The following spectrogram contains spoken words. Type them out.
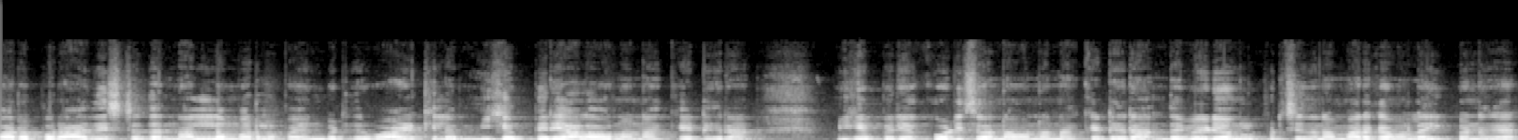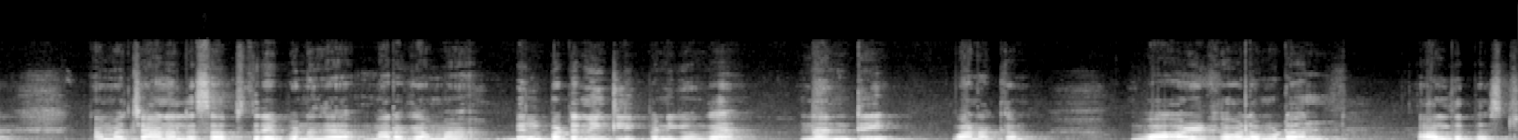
வரப்போகிற அதிர்ஷ்டத்தை நல்ல முறையில் பயன்படுத்தி வாழ்க்கையில் மிகப்பெரிய அளவனை நான் கேட்டுக்கிறேன். மிகப்பெரிய கோடி சொன்னவனை நான் கேட்டுக்கிறேன். இந்த வீடியோ உங்களுக்கு பிடிச்சிருந்தனா மறக்காமல் லைக் பண்ணுங்கள் நம்ம சேனலை சப்ஸ்கிரைப் பண்ணுங்கள் மறக்காமல் பெல் பட்டனையும் கிளிக் பண்ணிக்கோங்க. நன்றி வணக்கம். வாழ்க வளமுடன். ஆல் தி பெஸ்ட்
